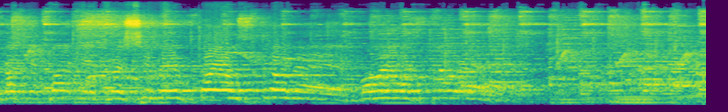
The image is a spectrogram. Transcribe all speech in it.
Drogie panie, prosimy w moją stronę, w moją stronę!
